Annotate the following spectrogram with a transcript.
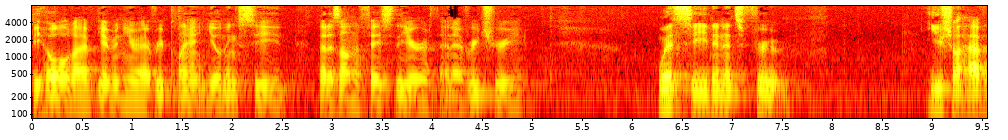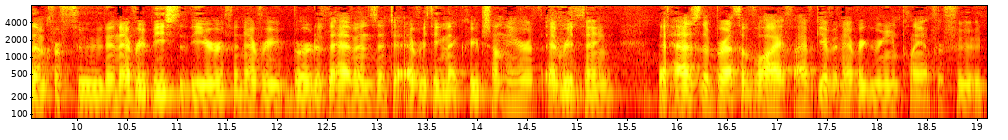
Behold, I have given you every plant yielding seed that is on the face of the earth, and every tree with seed in its fruit. You shall have them for food, and every beast of the earth, and every bird of the heavens, and to everything that creeps on the earth, everything that has the breath of life, I have given every green plant for food.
